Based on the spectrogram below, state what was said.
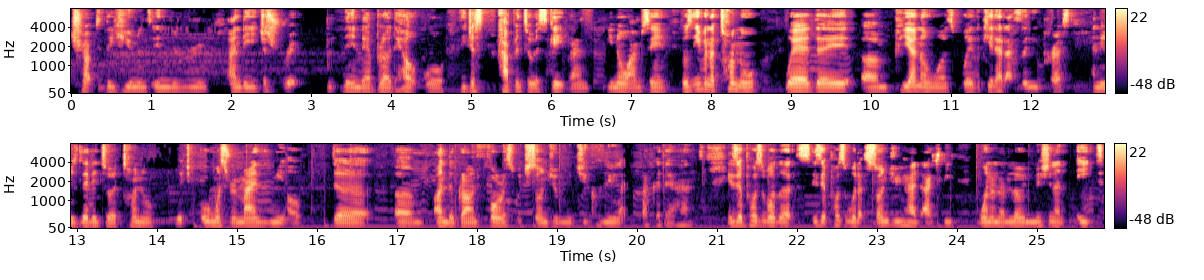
trapped the humans in the room and they just ripped in their blood help or they just happened to escape and you know what I'm saying. There was even a tunnel where the um, piano was where the kid had accidentally pressed and he was led into a tunnel which almost reminded me of the um, underground forest which Sonju and Michiko knew like the back of their hands. Is it possible that is it possible that Sonju had actually went on a lone mission and ate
